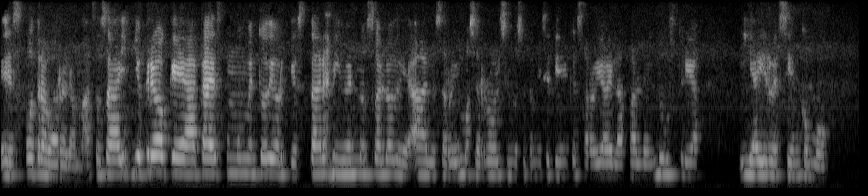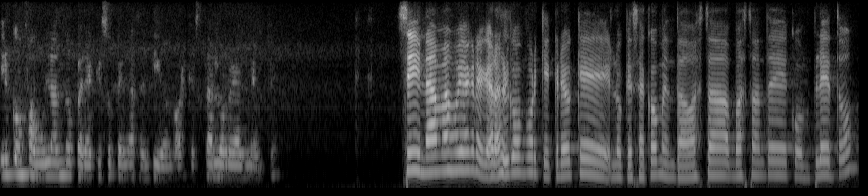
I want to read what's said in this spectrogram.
es otra barrera más. O sea, yo creo que acá es un momento de orquestar a nivel no solo de, ah, desarrollemos el rol, sino que también se tiene que desarrollar en la par de industria y ahí recién como ir confabulando para que eso tenga sentido, ¿no? Orquestarlo realmente. Sí, nada más voy a agregar algo porque creo que lo que se ha comentado está bastante completo.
